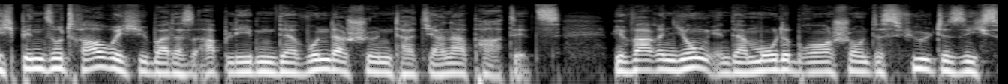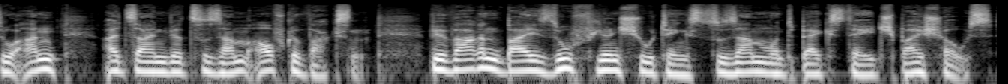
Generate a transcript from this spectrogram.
Ich bin so traurig über das Ableben der wunderschönen Tatjana Partitz. Wir waren jung in der Modebranche und es fühlte sich so an, als seien wir zusammen aufgewachsen. Wir waren bei so vielen Shootings zusammen und backstage bei Shows,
